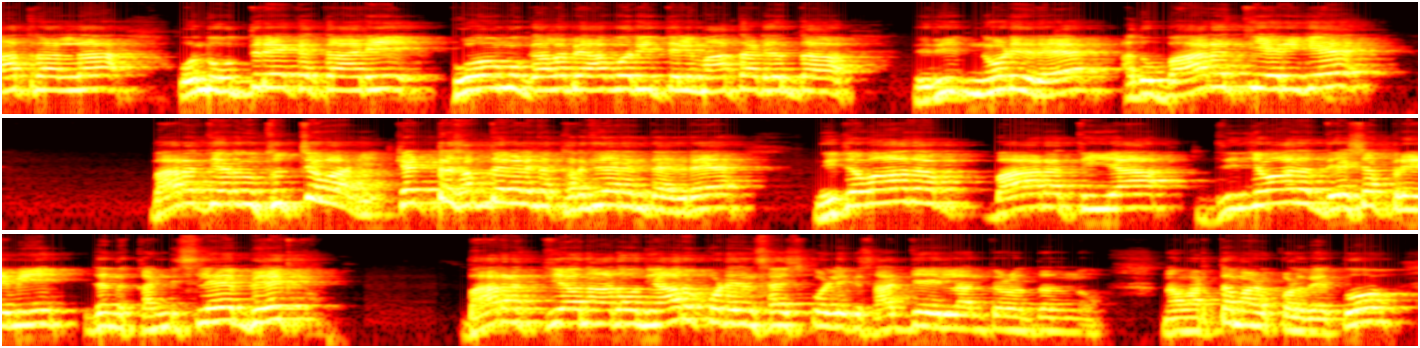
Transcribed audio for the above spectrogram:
ಮಾತ್ರ ಅಲ್ಲ, ಒಂದು ಉದ್ರೇಕಕಾರಿ, ಕೋಮು ಗಲಭೆ ಆಗುವ ರೀತಿಯಲ್ಲಿ ಮಾತಾಡಿದಂಥ ನೋಡಿದ್ರೆ ಅದು ಭಾರತೀಯರಿಗೆ, ಭಾರತೀಯರನ್ನು ತುಚ್ಛವಾಗಿ, ಕೆಟ್ಟ ಶಬ್ದಗಳಿಂದ ಕರೆದಿದ್ದಾರೆ ಅಂತ ಇದ್ರೆ ನಿಜವಾದ ಭಾರತೀಯ, ನಿಜವಾದ ದೇಶ ಪ್ರೇಮಿ ಇದನ್ನು ಖಂಡಿಸಲೇಬೇಕು. ಭಾರತೀಯನಾದವನು ಯಾರು ಕೂಡ ಇದನ್ನು ಸಹಿಸಿಕೊಳ್ಳಿಕ್ಕೆ ಸಾಧ್ಯ ಇಲ್ಲ ಅಂತ ಹೇಳುವಂಥದ್ದನ್ನು ನಾವು ಅರ್ಥ ಮಾಡಿಕೊಳ್ಬೇಕು.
